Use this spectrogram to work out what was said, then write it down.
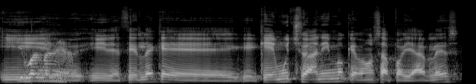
Y, y decirle que, que, hay mucho ánimo, que vamos a apoyarles,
